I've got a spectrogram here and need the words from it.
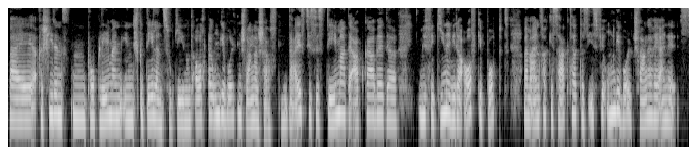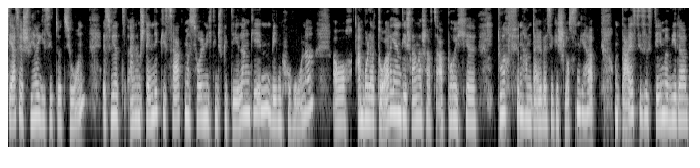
bei verschiedensten Problemen in Spitälern zu gehen und auch bei ungewollten Schwangerschaften. Da ist dieses Thema der Abgabe der Mifegine wieder aufgepoppt, weil man einfach gesagt hat, das ist für ungewollt Schwangere eine sehr, sehr schwierige Situation. Es wird einem ständig gesagt, man soll nicht in Spitälern gehen wegen Corona. Auch Ambulatorien, die Schwangerschaftsabbrüche durchführen, haben teilweise geschlossen gehabt. Und da ist dieses Thema wieder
